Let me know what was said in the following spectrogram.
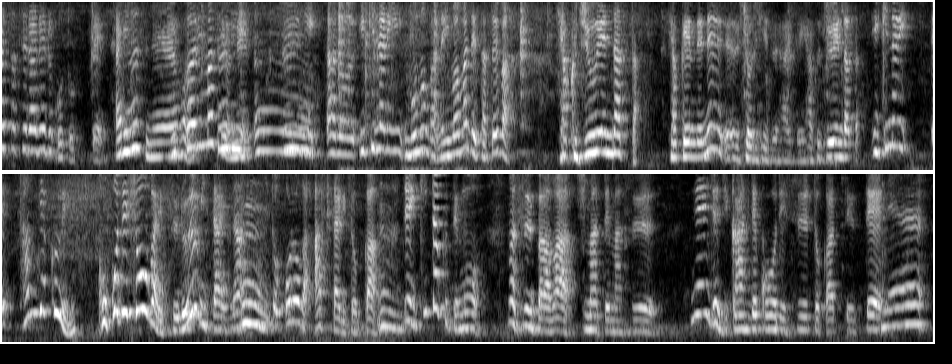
えさせられることって、ありますね。いっぱいありますよね。普通に、あの、いきなり物がね、今まで例えば、110円だった。100円でね、えー消費税入って110円だった。いきなり、え、300円？ここで商売する？みたいなうんところがあったりとか、うんで、行きたくても、まあ、スーパーは閉まってます。ね、じゃあ時間でこうですとかって言って、ね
